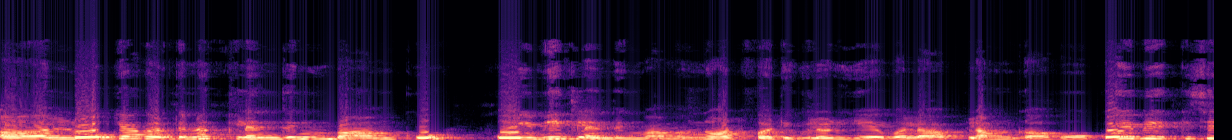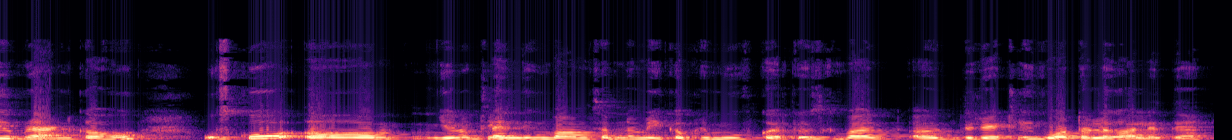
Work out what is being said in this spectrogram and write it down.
लोग क्या करते हैं ना क्लेंजिंग बाम को कोई भी क्लेंजिंग बाम हो नॉट पर्टिकुलर ये वाला प्लम का हो कोई भी किसी ब्रांड का हो उसको यू नो क्लेंजिंग बाम से अपना मेकअप रिमूव करके उसके बाद डायरेक्टली वाटर लगा लेते हैं।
